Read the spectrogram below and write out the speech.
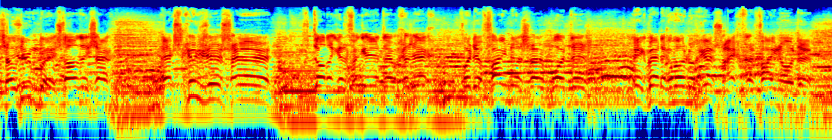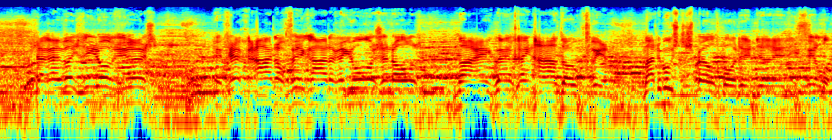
Zo Super. is dat. Ik zeg, excuses uh, dat ik het verkeerd heb gezegd voor de Feyenoord supporters. Ik ben er gewoon een rust, echt een Feyenoorder. Ik zeg, wees niet nog gerust. Ik zeg, aardig vind ik aardige jongens en alles. Maar ik ben geen ADO-vriend. Maar er moest gespeeld worden in, de, in die film.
